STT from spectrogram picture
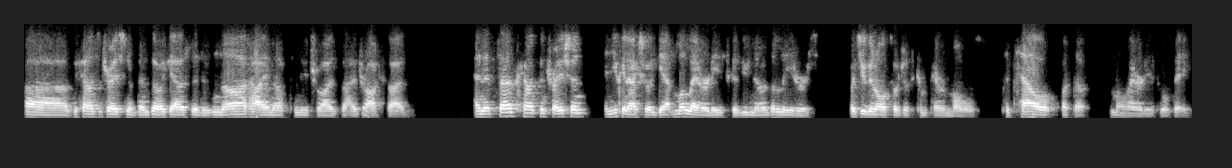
uh, the concentration of benzoic acid is not high enough to neutralize the hydroxide. And it says concentration, and you can actually get molarities because you know the liters, but you can also just compare moles to tell what the molarities will be.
